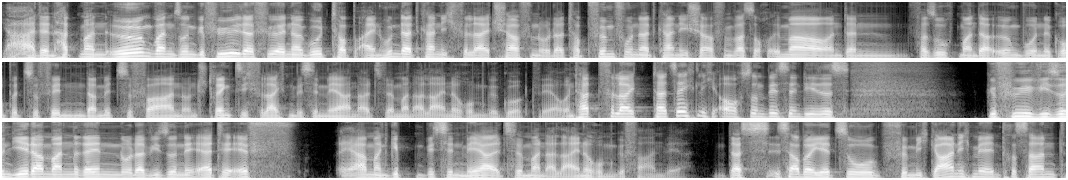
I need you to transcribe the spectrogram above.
ja, dann hat man irgendwann so ein Gefühl dafür, na gut, Top 100 kann ich vielleicht schaffen oder Top 500 kann ich schaffen, was auch immer. Und dann versucht man da irgendwo eine Gruppe zu finden, da mitzufahren und strengt sich vielleicht ein bisschen mehr an, als wenn man alleine rumgegurkt wäre. Und hat vielleicht tatsächlich auch so ein bisschen dieses Gefühl wie so ein Jedermann-Rennen oder wie so eine RTF. Ja, man gibt ein bisschen mehr, als wenn man alleine rumgefahren wäre. Das ist aber jetzt so für mich gar nicht mehr interessant.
